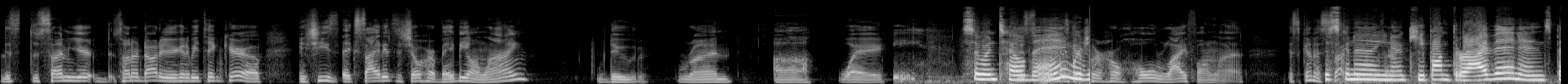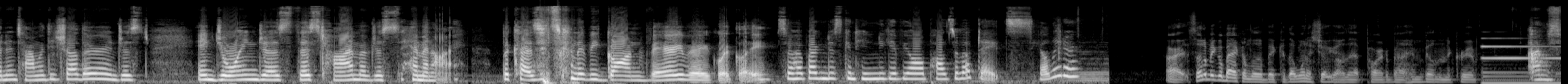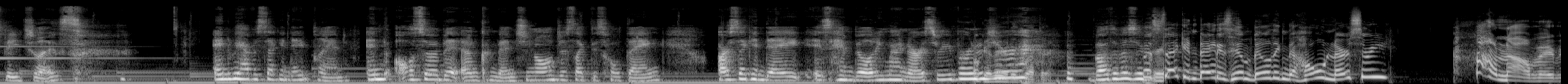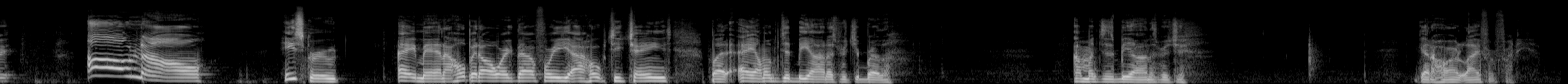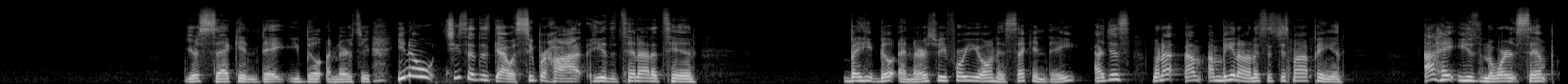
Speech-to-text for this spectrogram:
This is the son your son or daughter you're gonna be taking care of. And she's excited to show her baby online. Dude, run away. So until This then, we're just put her whole life online. It's gonna suck gonna you know keep on thriving and spending time with each other and just enjoying just this time of just him and I because it's gonna be gone very very quickly. So I hope I can just continue to give y'all positive updates. See y'all later. All right, so let me go back a little bit because I want to show y'all that part about him building the crib. I'm speechless. and we have a second date planned. And also a bit unconventional, just like this whole thing. Our second date is him building my nursery Okay, there furniture. it is right there. Both of us are. The second date is him building the whole nursery? Oh no, baby. Oh no. He's screwed. Hey man, I hope it all worked out for you. I hope she changed. But hey, I'm gonna just be honest with you, brother. I'm gonna just be honest with you. You got a hard life in front of you. Your second date, you built a nursery. You know, she said this guy was super hot. He was a 10 out of 10 but he built a nursery for you on his second date. I just when I I'm, I'm being honest, it's just my opinion. I hate using the word simp.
